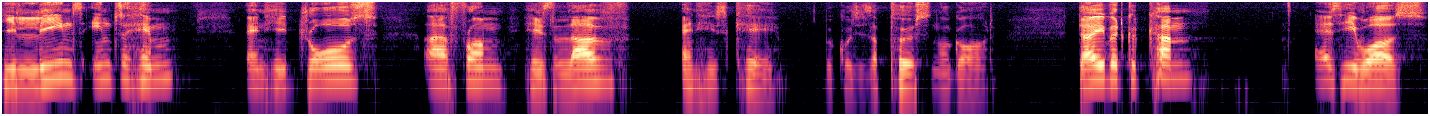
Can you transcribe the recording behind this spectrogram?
He leans into him and he draws uh, from his love and his care because he's a personal God. David could come as he was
